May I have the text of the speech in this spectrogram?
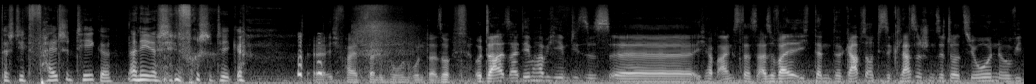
Da steht falsche Theke. Ah nee, da steht frische Theke. Äh, ich fahre jetzt da nicht hoch und runter. So. Und da, seitdem habe ich eben dieses, äh, ich habe Angst, dass, also weil ich dann, da gab es auch diese klassischen Situationen, irgendwie,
